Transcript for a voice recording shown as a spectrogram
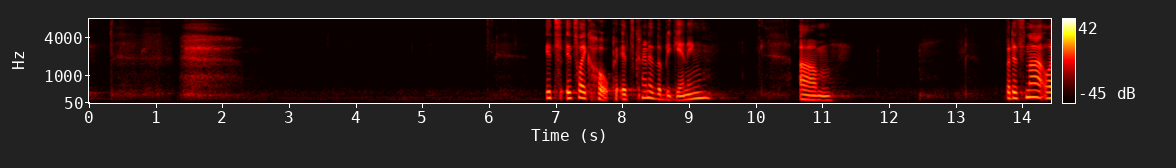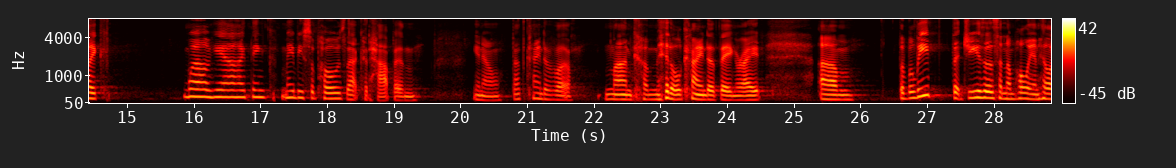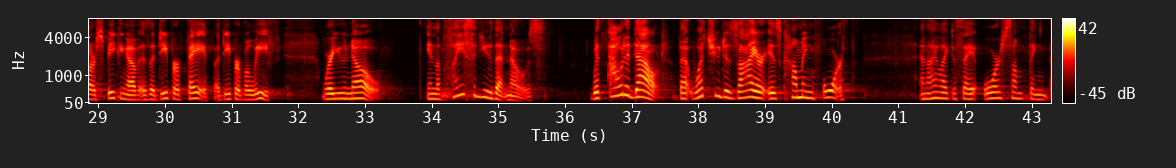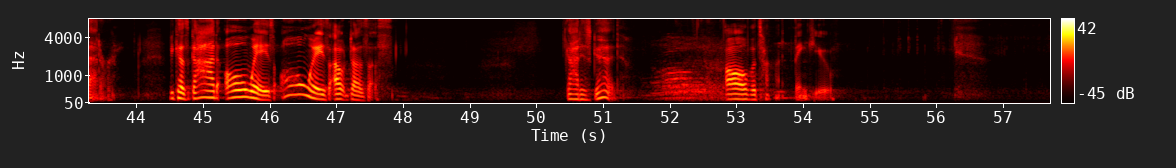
it's it's like hope. It's kind of the beginning. Um, but it's not like well, yeah, I think maybe suppose that could happen. You know, that's kind of a non committal kind of thing, right? Um, the belief that Jesus and Napoleon Hill are speaking of is a deeper faith, a deeper belief, where you know, in the place in you that knows, without a doubt that what you desire is coming forth. And I like to say, or something better. Because God always, always outdoes us. God is good. All the time. All the time. Thank you.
